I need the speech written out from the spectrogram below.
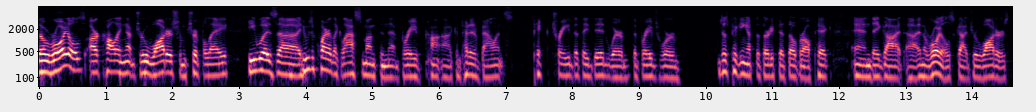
the Royals are calling up Drew Waters from AAA. He was uh, he was acquired like last month in that Brave con- uh, competitive balance pick trade that they did, where the Braves were just picking up the 35th overall pick, and they got uh, and the Royals got Drew Waters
